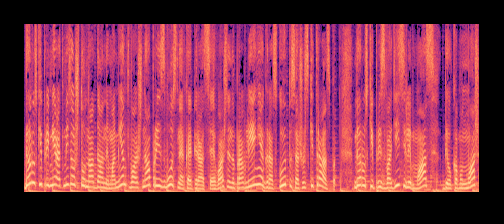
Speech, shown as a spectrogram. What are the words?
Белорусский премьер отметил, что на данный момент важна производственная кооперация, важное направление – городской и пассажирский транспорт. Белорусские производители МАЗ, Белкоммунмаш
